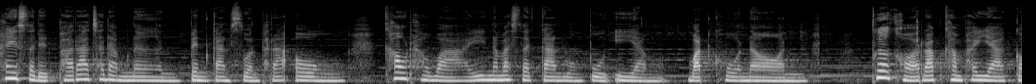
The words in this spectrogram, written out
ให้เสด็จพระราชดำเนินเป็นการส่วนพระองค์ เข้าถวายนมัสการหลวงปู่เอี่ยม วัดโคนอน เพื่อขอรับคำพยาก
